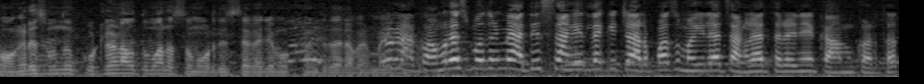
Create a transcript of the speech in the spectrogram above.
काँग्रेसमधून कुठलं नाव तुम्हाला समोर दिसतं का जे मुख्यमंत्री झाला पाहिजे काँग्रेसमधून मी आधीच सांगितलं की चार पाच महिला चांगल्या तऱ्हेने काम करतात.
